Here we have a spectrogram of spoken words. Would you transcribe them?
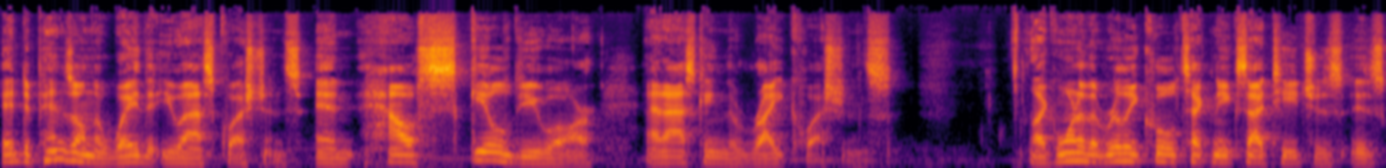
It depends on the way that you ask questions and how skilled you are at asking the right questions. Like one of the really cool techniques I teach is is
